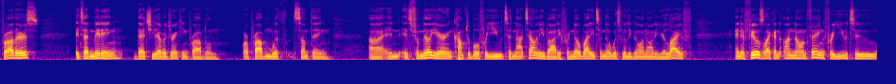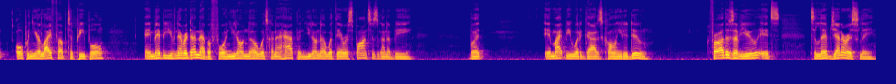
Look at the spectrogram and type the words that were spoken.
For others, it's admitting that you have a drinking problem or a problem with something, uh, and it's familiar and comfortable for you to not tell anybody, for nobody to know what's really going on in your life. And it feels like an unknown thing for you to open your life up to people and maybe you've never done that before and you don't know what's going to happen. You don't know what their response is going to be, but it might be what God is calling you to do. For others of you, it's to live generously.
